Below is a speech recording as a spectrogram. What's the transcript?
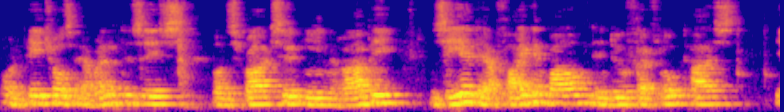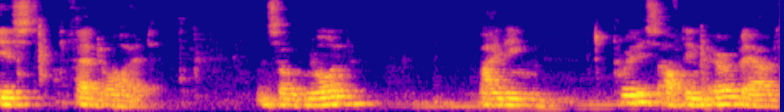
Und Petrus erinnerte sich und sprach zu ihm, Rabbi, siehe, der Feigenbaum, den du verflucht hast, ist verdorrt. Und so nun bei den Predigt auf dem Ölberg,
